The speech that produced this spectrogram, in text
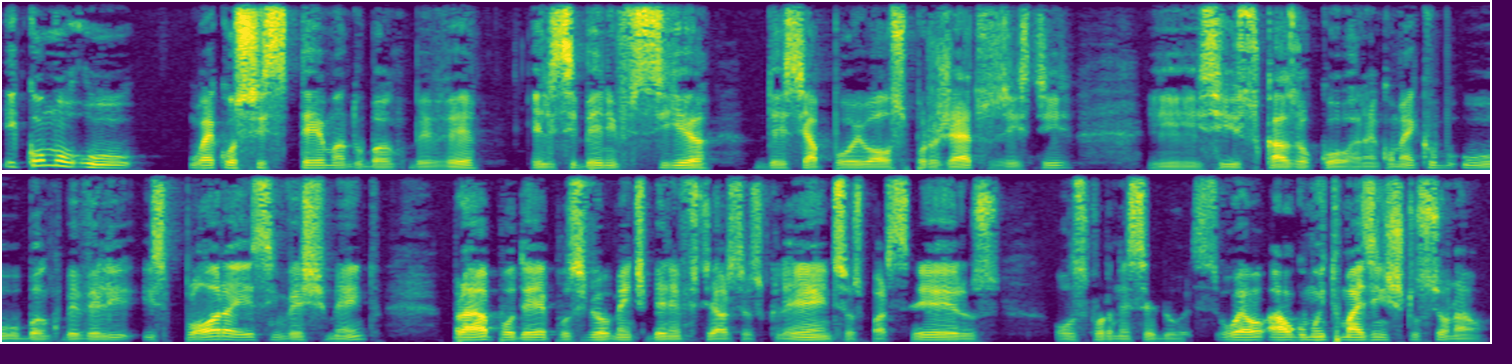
E como o, o ecossistema do Banco BV ele se beneficia desse apoio aos projetos e se, e se isso caso ocorra, né? Como é que o, o Banco BV ele explora esse investimento para poder possivelmente beneficiar seus clientes, seus parceiros ou os fornecedores? Ou é algo muito mais institucional?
